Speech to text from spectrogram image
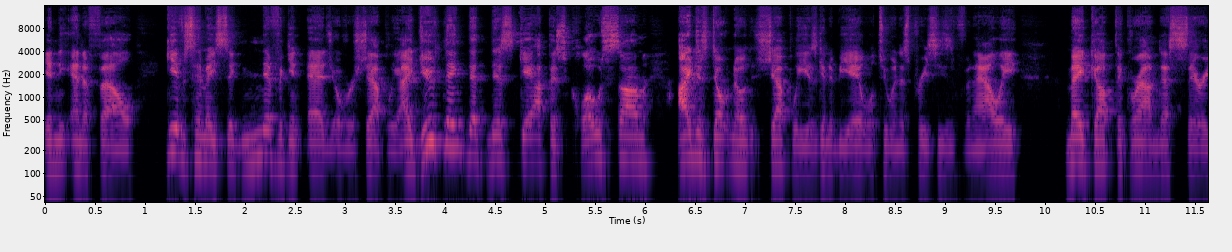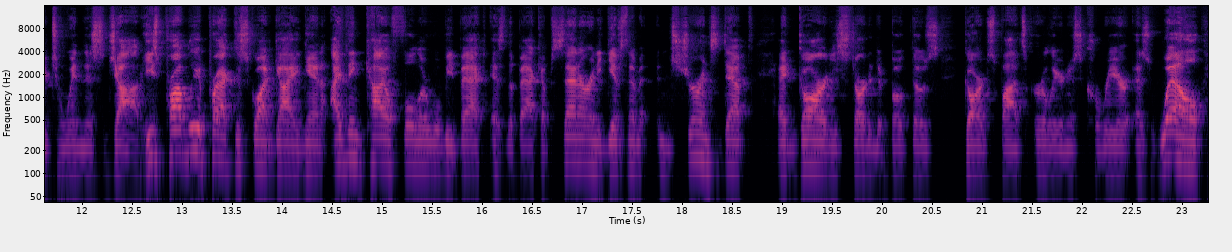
in the NFL gives him a significant edge over Shepley. I do think that this gap is close some. I just don't know that Shepley is going to be able to in this preseason finale make up the ground necessary to win this job. He's probably a practice squad guy again. I think Kyle Fuller will be back as the backup center, and he gives them insurance depth at guard. He started at both those guard spots earlier in his career as well.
